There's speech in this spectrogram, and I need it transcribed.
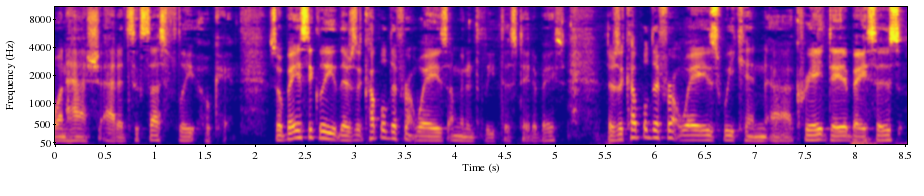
one hash added successfully. Okay. So basically, there's a couple different ways. I'm going to delete this database. There's a couple different ways we can uh, create databases.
